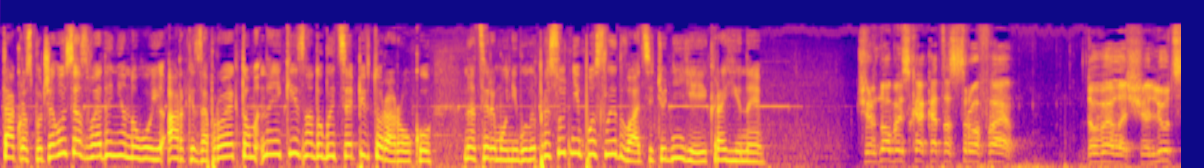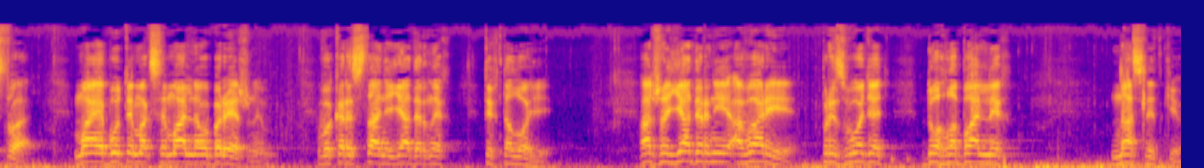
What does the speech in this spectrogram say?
Так розпочалося зведення нової арки за проектом, на який знадобиться півтора року. На церемонії були присутні посли 21 країни. Чорнобильська катастрофа довела, що людство має бути максимально обережним в використанні ядерних технологій. Адже ядерні аварії призводять до глобальних наслідків.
